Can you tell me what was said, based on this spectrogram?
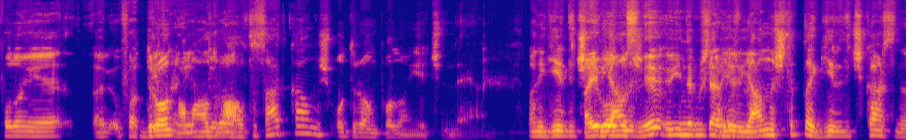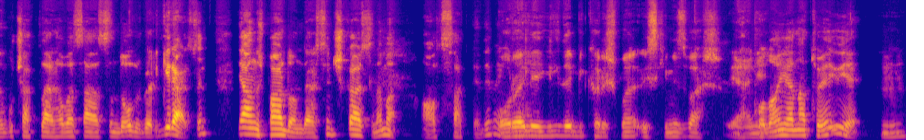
Polonya'ya hani ufak bir drone hani ama drone 6 saat kalmış o drone Polonya içinde yani. Hani girdi çıktı ayıp yanlış. olmasın diye indirmişler. Hayır mecburen. yanlışlıkla girdi çıkarsın. Uçaklar hava sahasında olur böyle girersin. Yanlış pardon dersin çıkarsın ama 6 saat ne demek? Orayla yani? ilgili de bir karışma riskimiz var. Yani Polonya NATO'ya üye. Hı hı.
